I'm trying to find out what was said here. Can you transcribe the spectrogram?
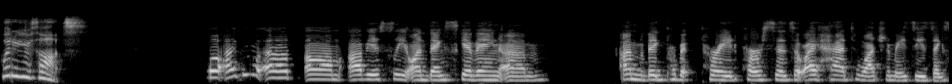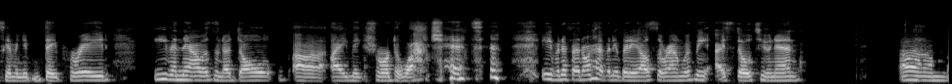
What are your thoughts? Well, I grew up um, obviously on Thanksgiving. Um, I'm a big parade person, so I had to watch the Macy's Thanksgiving Day Parade. Even now, as an adult, uh, I make sure to watch it. Even if I don't have anybody else around with me, I still tune in. Um,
